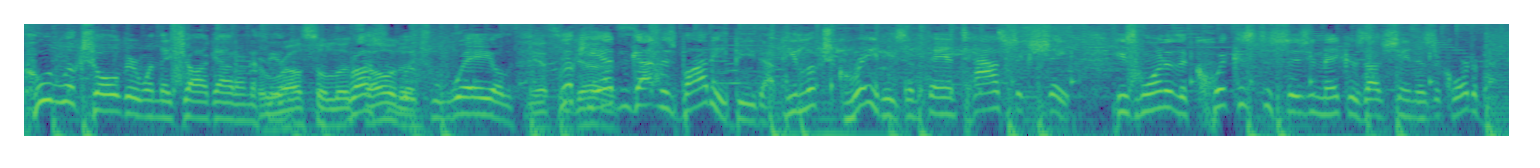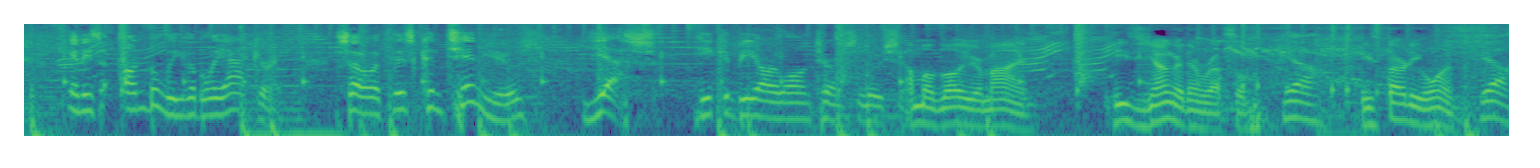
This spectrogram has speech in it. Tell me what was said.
Who looks older when they jog out on the field? Russell looks Russell older. looks way older. Yes, Look, he, he, hasn't gotten his body beat up. He looks great. He's in fantastic shape. He's one of the quickest decision makers I've seen as a quarterback, and he's unbelievably accurate. So if this continues, yes, he could be our long-term solution. I'm gonna blow your mind. He's younger than Russell. Yeah. He's 31. Yeah.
